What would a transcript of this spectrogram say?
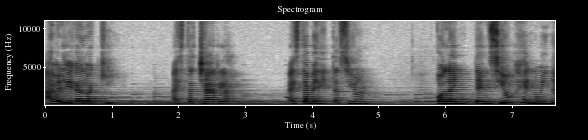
haber llegado aquí, a esta charla, a esta meditación, con la intención genuina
